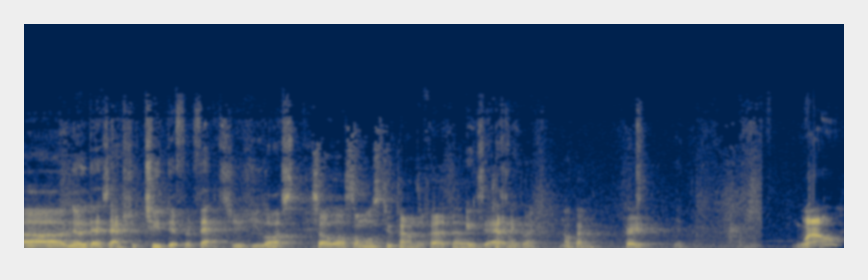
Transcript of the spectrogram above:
Uh, no, that's actually two different fats. You, you lost. So I lost almost two pounds of fat then, Exactly. technically. Okay, great. Well,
